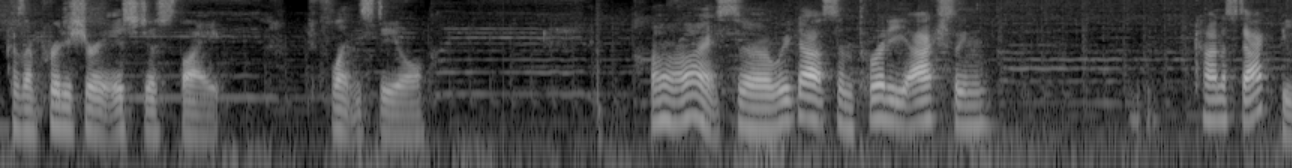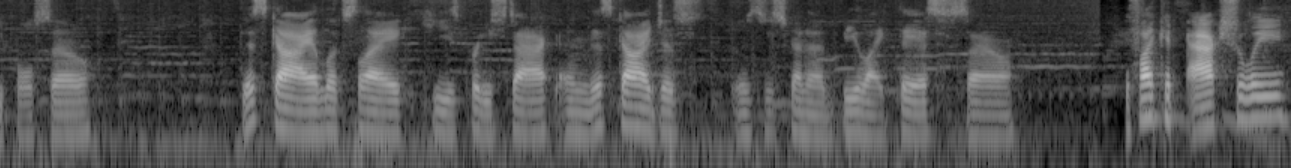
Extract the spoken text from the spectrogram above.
Because I'm pretty sure it's just, like, flint and steel. Alright, so we got some pretty, actually, kind of stacked people, so... This guy looks like he's pretty stacked, and this guy just is just gonna be like this, so... If I could actually,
